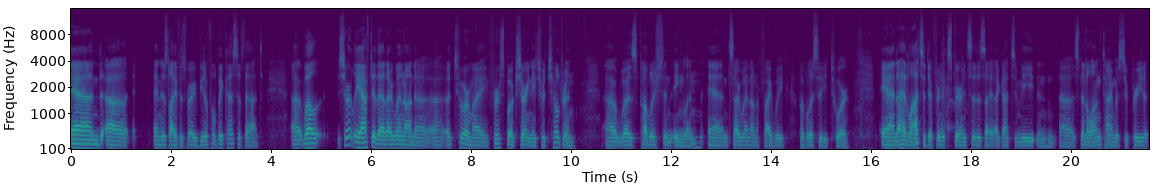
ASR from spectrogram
And, uh, and his life is very beautiful because of that. Uh, well, shortly after that, I went on a, a, a tour. My first book, Sharing Nature with Children, uh, was published in England. And so I went on a five week publicity tour. And I had lots of different experiences. I, I got to meet and uh, spend a long time with Sir Peter,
